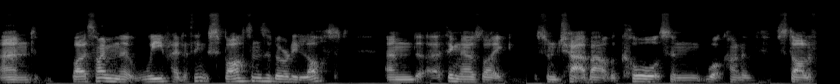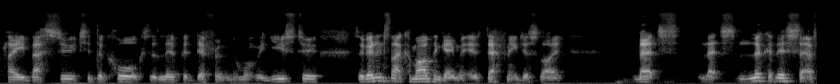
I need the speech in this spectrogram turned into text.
and by the time that we played, I think Spartans had already lost, and I think there was like some chat about the courts and what kind of style of play best suited the court because it's a little bit different than what we're used to. So going into that Carmarthen game, it was definitely just like let's let's look at this set of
